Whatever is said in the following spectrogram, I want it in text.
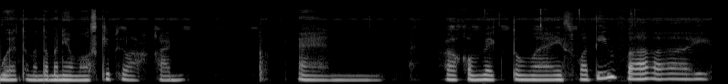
buat teman-teman yang mau skip silahkan. And welcome back to my Spotify.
